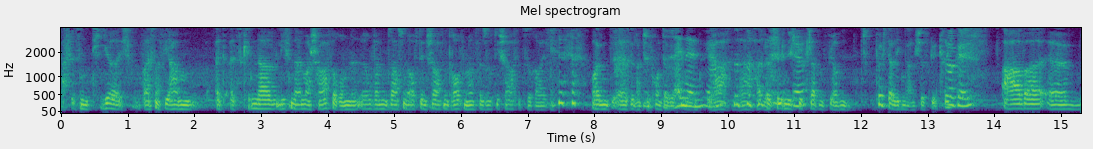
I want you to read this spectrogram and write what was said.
was ist ein Tier? Ich weiß noch, wir haben als, als Kinder liefen da immer Schafe rum. Und irgendwann saßen wir auf den Schafen drauf und haben versucht, die Schafe zu reiten. Und äh, sind natürlich runtergefallen. Rennen, ja. ja. ja hat natürlich nicht ja. geklappt und wir haben einen fürchterlichen Anschluss gekriegt. Okay. Aber ähm,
